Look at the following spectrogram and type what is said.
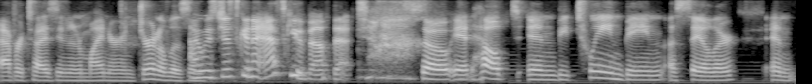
advertising and a minor in journalism. I was just going to ask you about that. So it helped in between being a sailor and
